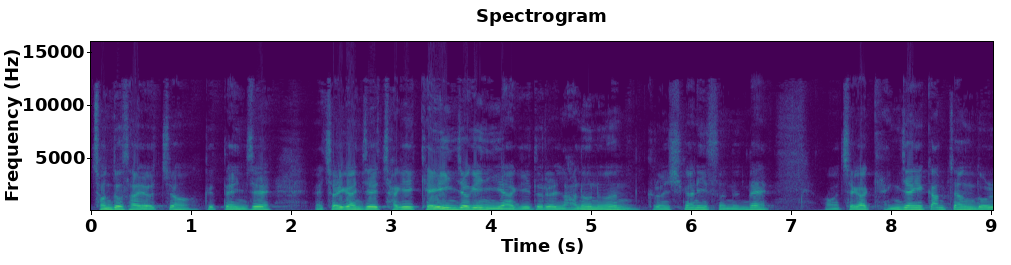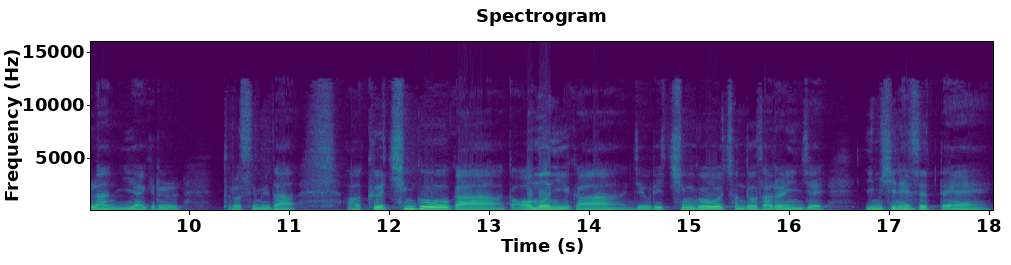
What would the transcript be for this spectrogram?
전도사였죠. 그때 이제 저희가 이제 자기 개인적인 이야기들을 나누는 그런 시간이 있었는데 어, 제가 굉장히 깜짝 놀란 이야기를 들었습니다. 어, 그 친구가 그러니까 어머니가 이제 우리 친구 전도사를 이제 임신했을 때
